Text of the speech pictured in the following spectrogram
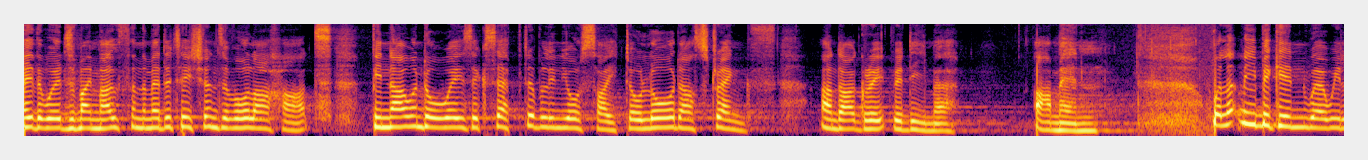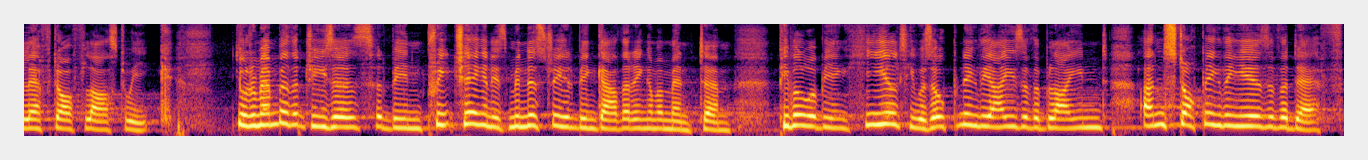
May the words of my mouth and the meditations of all our hearts be now and always acceptable in your sight, O Lord, our strength and our great Redeemer. Amen. Well, let me begin where we left off last week. You'll remember that Jesus had been preaching and his ministry had been gathering a momentum. People were being healed, he was opening the eyes of the blind, unstopping the ears of the deaf,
